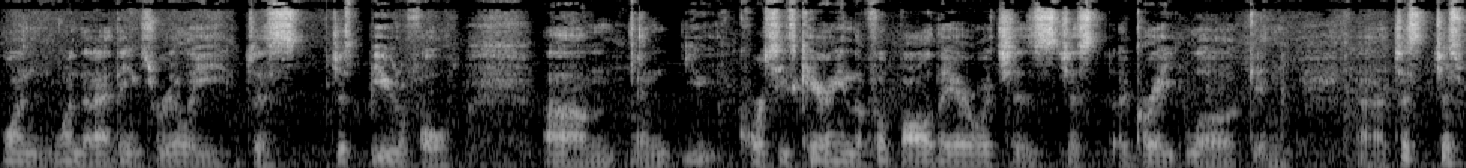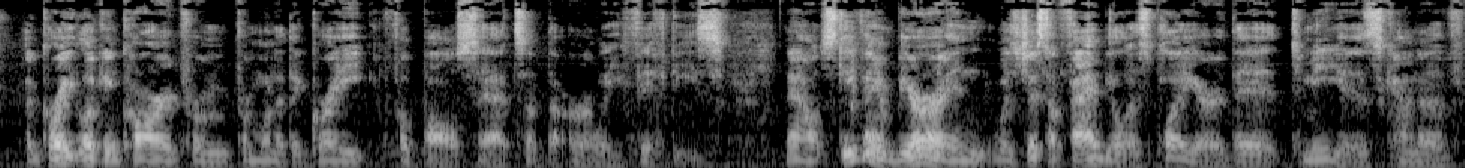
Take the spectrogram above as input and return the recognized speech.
one one that I think is really just just beautiful. Um, and you, of course, he's carrying the football there, which is just a great look and uh, just just a great looking card from from one of the great football sets of the early 50s. Now, Steve Van Buren was just a fabulous player that to me is kind of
